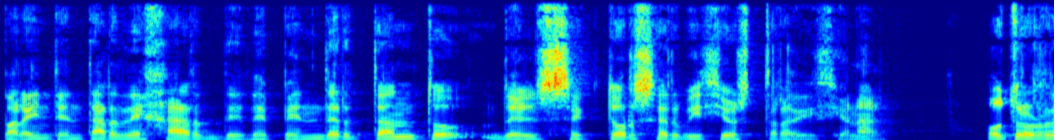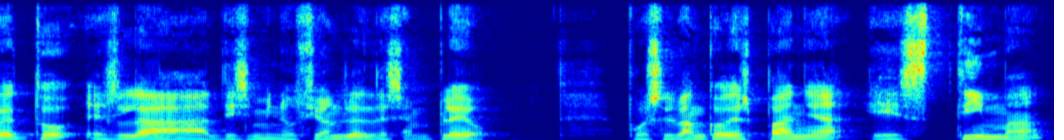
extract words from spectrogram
para intentar dejar de depender tanto del sector servicios tradicional. Otro reto es la disminución del desempleo, pues el Banco de España estima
